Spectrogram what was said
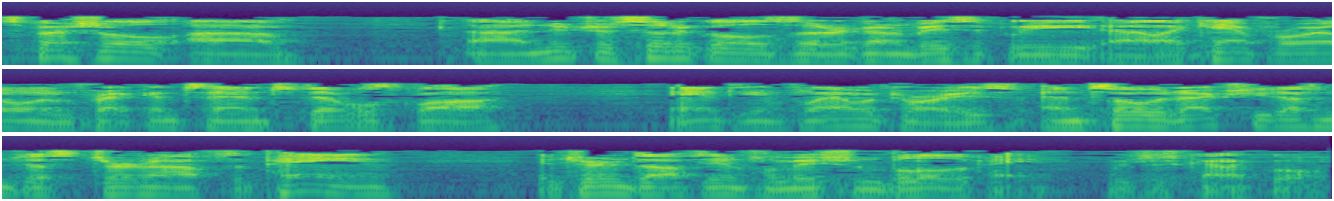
special uh, uh, nutraceuticals that are going to basically, uh, like camphor oil and frankincense, devil's claw, anti-inflammatories. And so it actually doesn't just turn off the pain, it turns off the inflammation below the pain, which is kind of cool.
